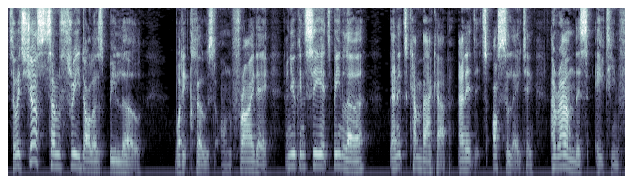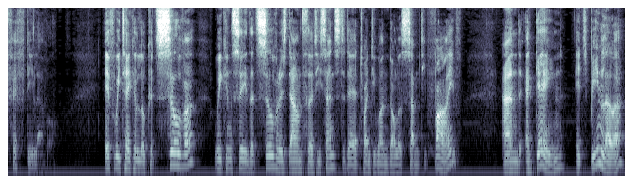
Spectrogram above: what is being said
So it's just some $3 below what it closed on Friday. And you can see it's been lower, then it's come back up, and it, it's oscillating around this 1850 level. If we take a look at silver, we can see that silver is down 30 cents today at $21.75. And again, it's been lower,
